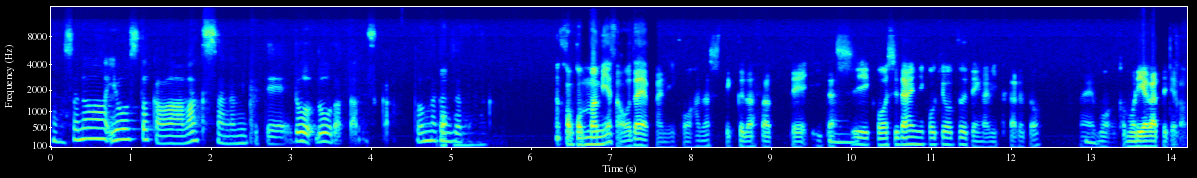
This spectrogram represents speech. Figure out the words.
なんかその様子とかはマックスさんが見ててどうどうだったんですか？どんな感じだったんですか？なんかこう、まあ、皆さん穏やかにこう話してくださっていたし、こう次第にこう共通点が見つかると、えーもうなんか盛り上がっててか、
